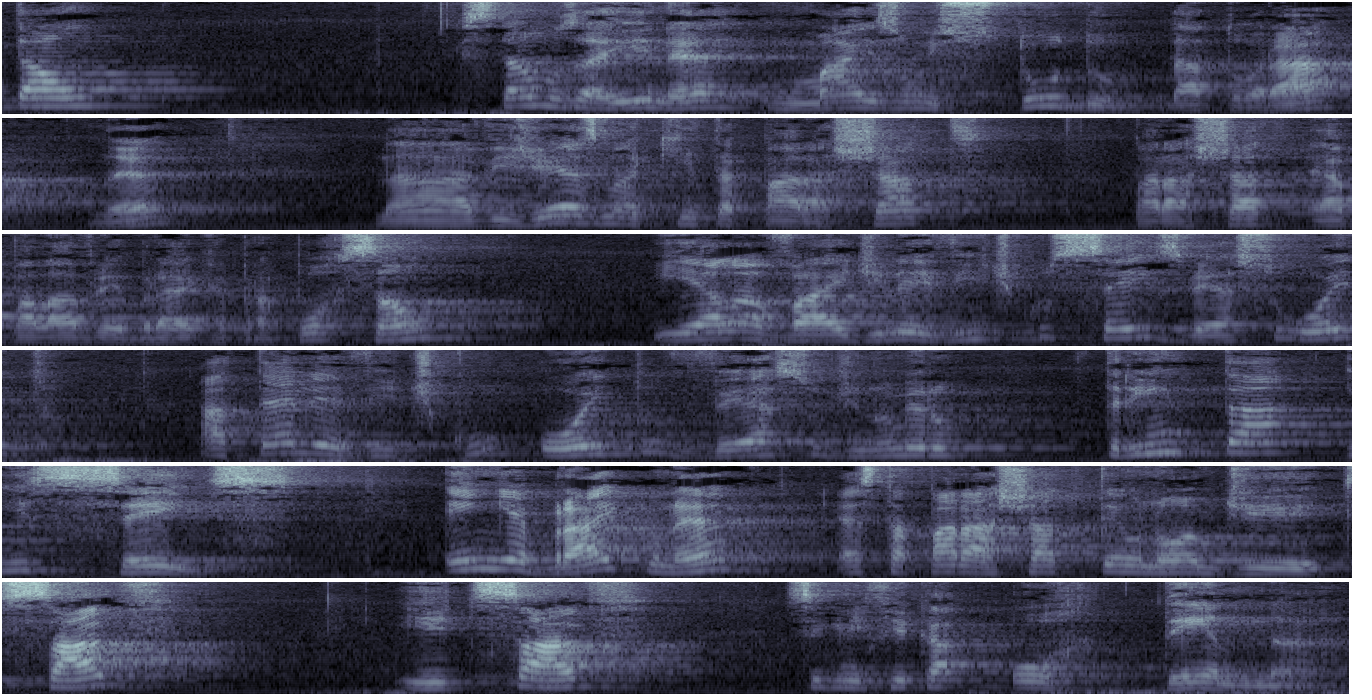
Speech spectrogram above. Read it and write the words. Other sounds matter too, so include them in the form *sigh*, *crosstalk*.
Então, estamos aí, né, em mais um estudo da Torá, né? Na 25ª Parashat. Parashat é a palavra hebraica para porção, e ela vai de Levítico 6, verso 8, até Levítico 8, verso de número 36. Em hebraico, né, esta Parashat tem o nome de Tsav, e Tsav significa ordena.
